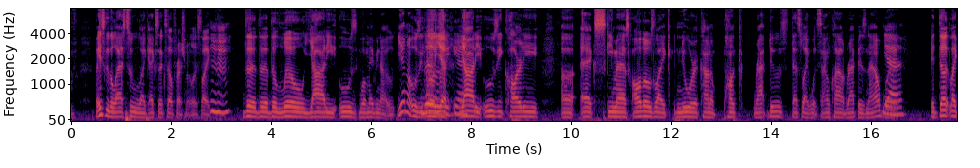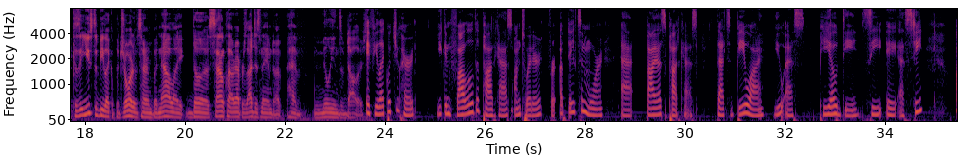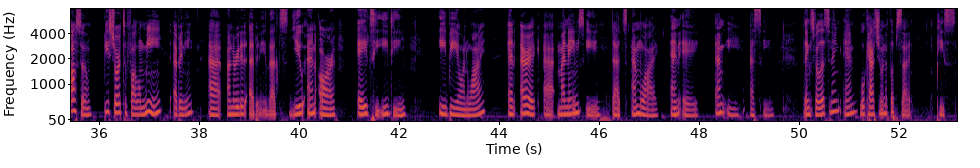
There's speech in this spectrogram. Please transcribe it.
basically the last two like XXL freshman lists, like Mm-hmm. the the the Lil Yachty Uzi. Well, maybe not Uzi. Yeah, no Uzi. Lil Lil, yeah, Uzi, yeah. Yachty Uzi Cardi, uh, X Ski Mask. All those like newer kind of punk rap dudes. That's like what SoundCloud rap is now. But Yeah. It does like because it used to be like a pejorative term, but now like the SoundCloud rappers I just named have millions of dollars. If you like what you heard, you can follow the podcast on Twitter for updates and more at Bias Podcast. That's B Y U S P O D C A S T. Also, be sure to follow me, Ebony, at Unrated Ebony. That's U N R A T E D E B O N Y. And Eric at My Name's E. That's M Y N A M E S E. Thanks for listening, and we'll catch you on the flip side. Peace.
